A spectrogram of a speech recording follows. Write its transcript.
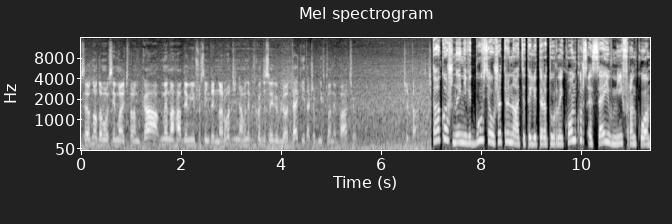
все одно вдома всі мають Франка. Ми нагадуємо їм, що сьогодні день народження, вони підходять до своєї бібліотеки і так, щоб ніхто не бачив, читають. Також нині відбувся уже 13-й літературний конкурс есеїв Мій Франко.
